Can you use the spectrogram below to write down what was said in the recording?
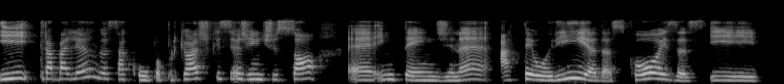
e trabalhando essa culpa, porque eu acho que se a gente só é, entende né, a teoria das coisas e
